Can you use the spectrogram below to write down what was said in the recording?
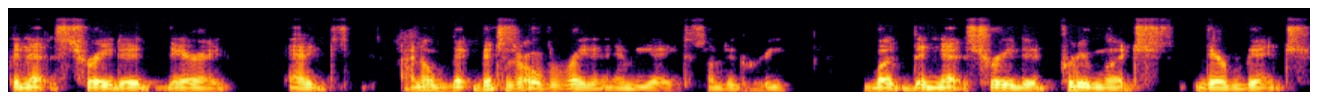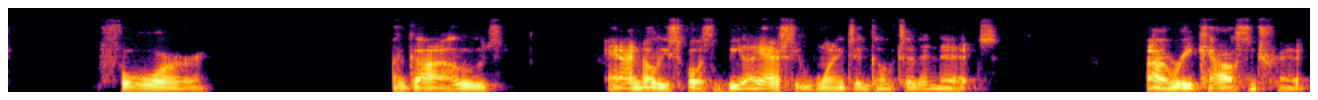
The Nets traded there, and I know benches are overrated in NBA to some degree, but the Nets traded pretty much their bench for a guy who's, and I know he's supposed to be like actually wanting to go to the Nets, uh, recalcitrant,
